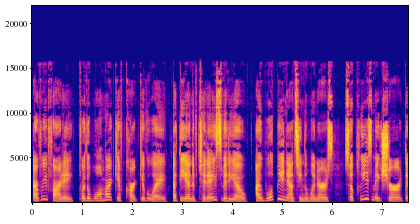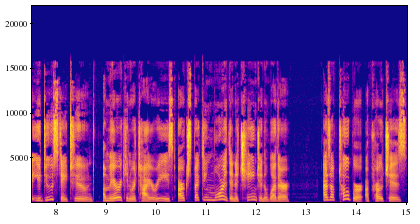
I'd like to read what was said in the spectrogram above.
every Friday for the Walmart gift card giveaway. At the end of today's video, I will be announcing the winners, so please make sure that you do stay tuned. American retirees are expecting more than a change in the weather as October approaches,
